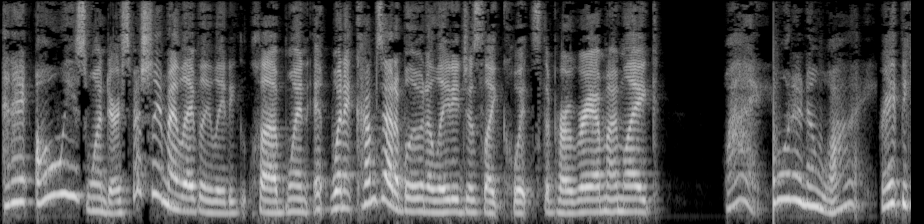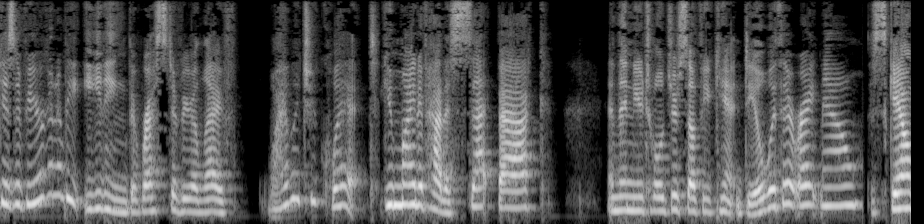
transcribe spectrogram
And I always wonder, especially in my Lively Lady Club, when it when it comes out of blue and a lady just like quits the program, I'm like, why? I want to know why, right? Because if you're going to be eating the rest of your life, why would you quit? You might have had a setback and then you told yourself you can't deal with it right now, the scale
